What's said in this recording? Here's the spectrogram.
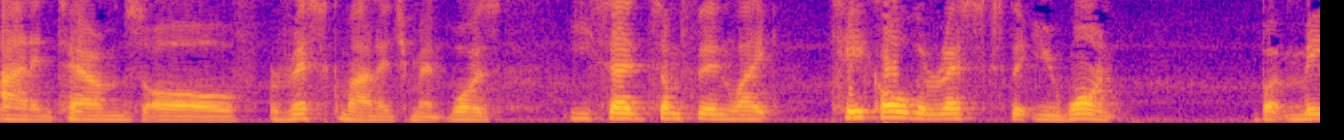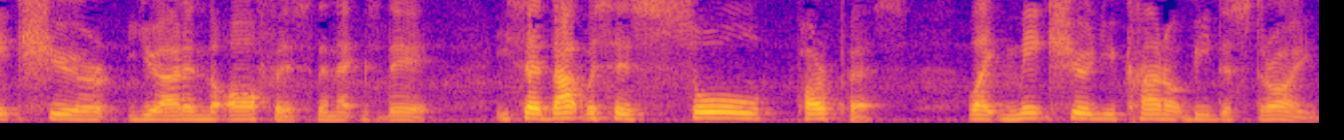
and in terms of risk management was he said something like, take all the risks that you want, but make sure you are in the office the next day. He said that was his sole purpose. Like, make sure you cannot be destroyed.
